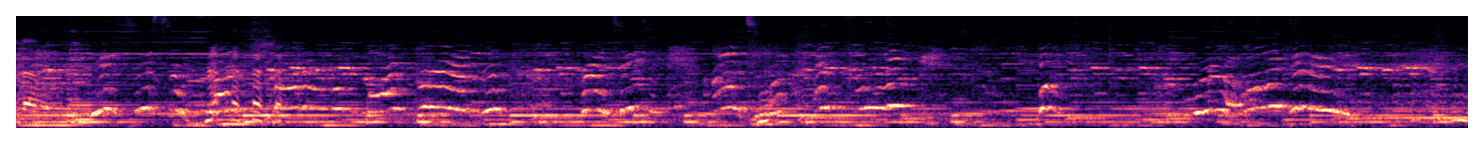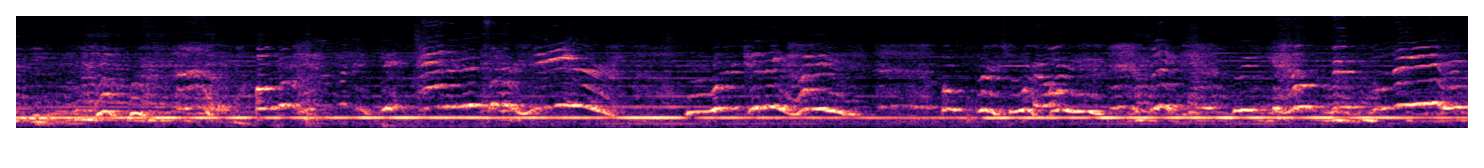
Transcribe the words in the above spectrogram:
lang. This is a fun show with my friends, Francis, Anton, and Flik. But where are they? Oh, the enemies are here. Where can they hide? Oh, Fritz, where are you? Flik, Flik, help me, Flik.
